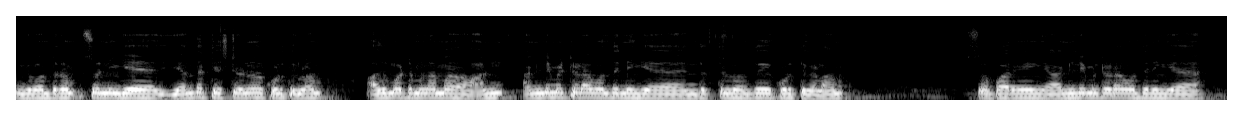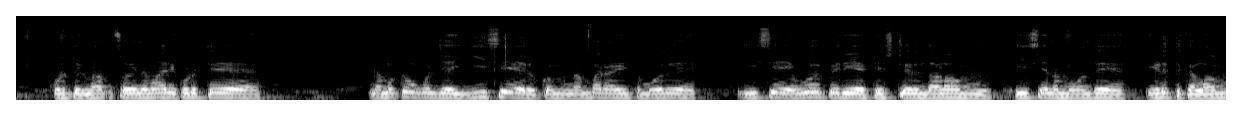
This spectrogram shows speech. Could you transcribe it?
இங்கே வந்துடும் ஸோ நீங்கள் எந்த டெஸ்ட் வேணாலும் கொடுத்துக்கலாம். அது மட்டும் இல்லாமல் அன் அன்லிமிட்டடாக வந்து நீங்கள் இந்த இடத்துல வந்து கொடுத்துக்கலாம். ஸோ பாருங்கள் இங்கே அன்லிமிட்டடாக வந்து நீங்கள் கொடுத்துக்கலாம். ஸோ இந்த மாதிரி கொடுத்து நமக்கும் கொஞ்சம் ஈஸியாக இருக்கும். நம்பர் அழுத்தும் போது ஈஸியாக எவ்வளோ பெரிய டெஸ்ட் இருந்தாலும் ஈஸியாக நம்ம வந்து எடுத்துக்கலாம்.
